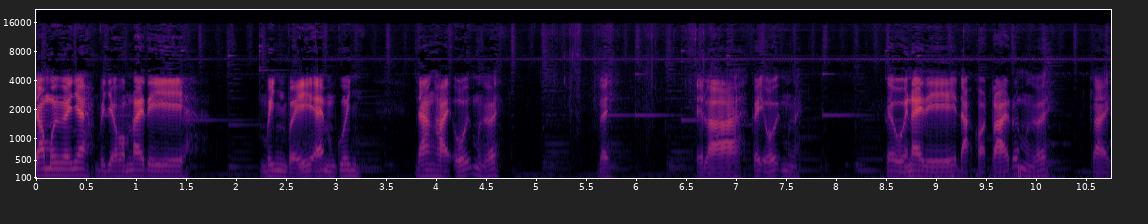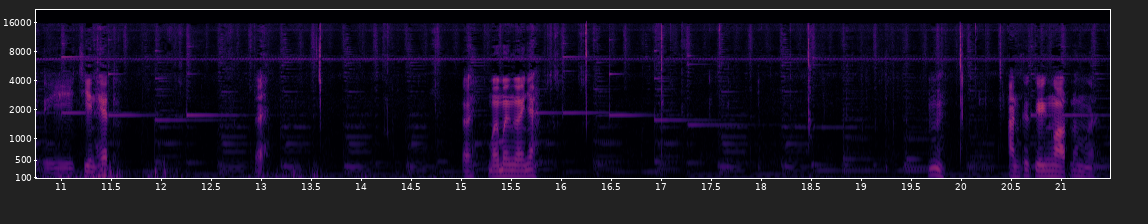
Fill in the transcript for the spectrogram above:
Chào mọi người nha. Bây giờ hôm nay thì mình với em Quỳnh đang hái ổi mọi người. Đây. Đây là cây ổi mọi người. Cây ổi này thì đã có trái rồi mọi người. Trái thì chín hết. Đây. Đây, mời mọi người nha. Uhm, ăn cực kỳ ngọt luôn mọi người.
